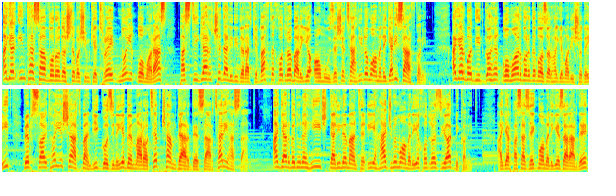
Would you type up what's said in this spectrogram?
اگر این تصور را داشته باشیم که ترید نوعی قمار است پس دیگر چه دلیلی دارد که وقت خود را برای آموزش تحلیل و معاملهگری صرف کنیم؟ اگر با دیدگاه قمار وارد بازارهای مالی شده اید وبسایت های شرط بندی گزینه به مراتب کم درد سرتری هستند. اگر بدون هیچ دلیل منطقی حجم معامله خود را زیاد می کنید اگر پس از یک معامله ضررده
